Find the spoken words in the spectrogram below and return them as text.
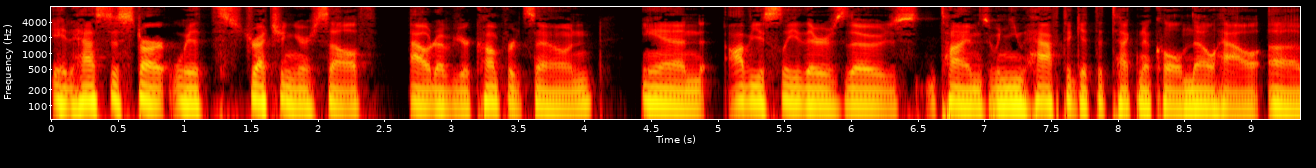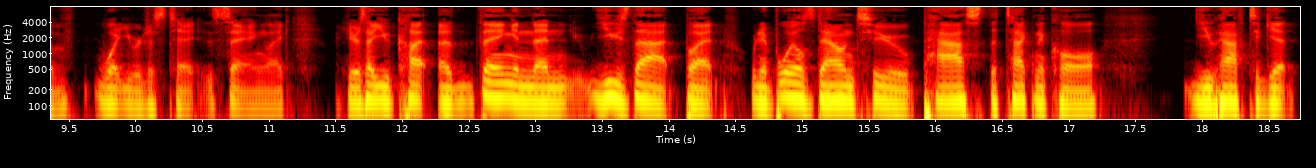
it has to start with stretching yourself out of your comfort zone. And obviously there's those times when you have to get the technical know-how of what you were just saying like here's how you cut a thing and then use that, but when it boils down to past the technical, you have to get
